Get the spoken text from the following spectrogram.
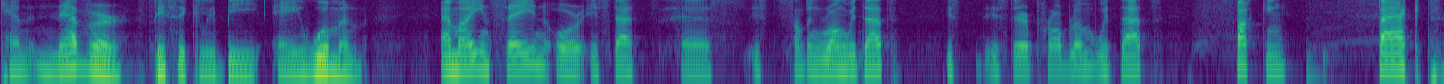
can never physically be a woman. Am I insane, or is that uh, is something wrong with that? Is is there a problem with that fucking fact?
